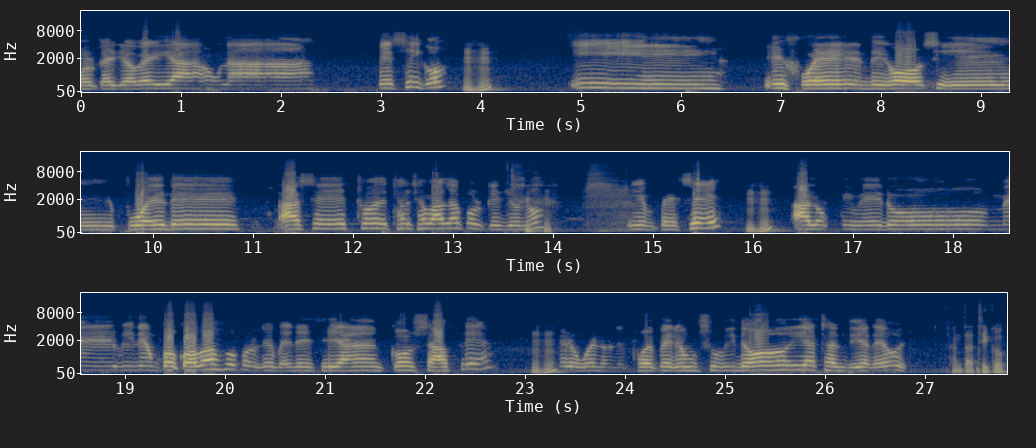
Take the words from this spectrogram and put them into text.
Porque yo veía una que sigo y, y fue, digo, si puede hacer esto esta chavala, porque yo no. y empecé. A lo primero me vine un poco abajo porque me decían cosas feas, pero bueno, después pegué un subidón y hasta el día de hoy. Fantástico.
